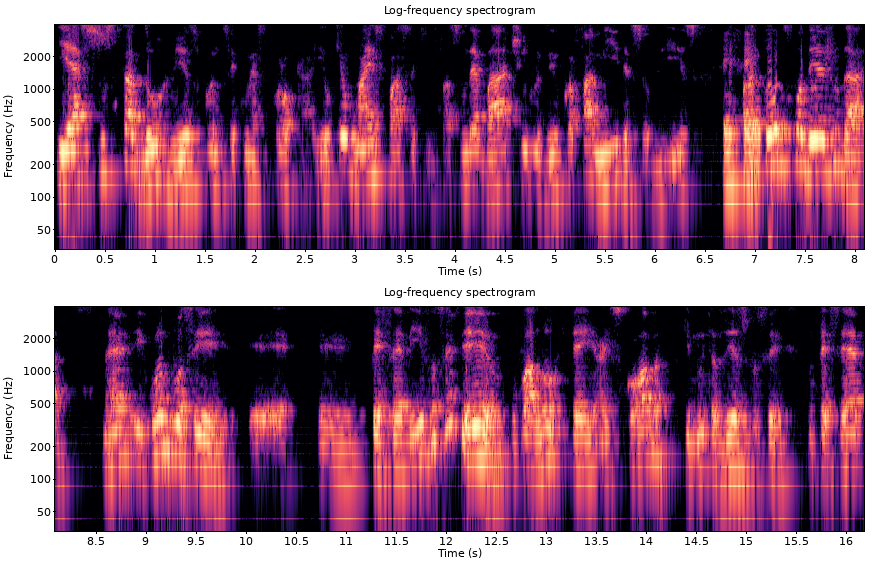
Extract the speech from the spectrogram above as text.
E é assustador mesmo quando você começa a colocar. E o que eu mais faço aqui? Faço um debate, inclusive, com a família sobre isso, para todos poderem ajudar. Né? E quando você é, é, percebe isso, você vê o valor que tem a escola, que muitas vezes você não percebe,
